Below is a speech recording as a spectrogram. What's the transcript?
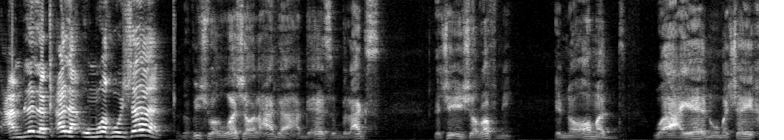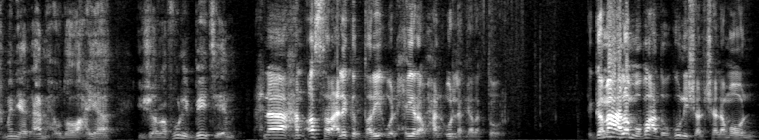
عاملة لك قلق وموغوشات مفيش وغوشه ولا حاجة يا حاج قاسم بالعكس. ده شيء يشرفني إن عمد وأعيان ومشايخ منيا القمح وضواحيها يشرفوني في بيتي هنا. إحنا هنقصر عليك الطريق والحيرة وهنقول لك يا دكتور الجماعة لموا بعض وجوني شلشلمون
